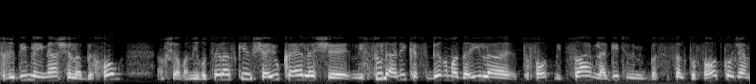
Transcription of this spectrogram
שרידים לעניין של הבכור. עכשיו, אני רוצה להזכיר שהיו כאלה שניסו להעניק הסבר מדעי לתופעות מצרים, להגיד שזה מתבסס על תופעות כלשהן.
